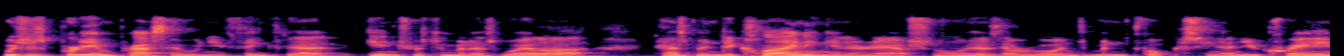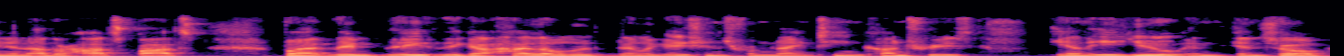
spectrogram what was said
which is pretty impressive when you think that interest in Venezuela has been declining internationally as everyone's been focusing on Ukraine and other hotspots. But they, they, they got high level delegations from 19 countries and the EU. And, and so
